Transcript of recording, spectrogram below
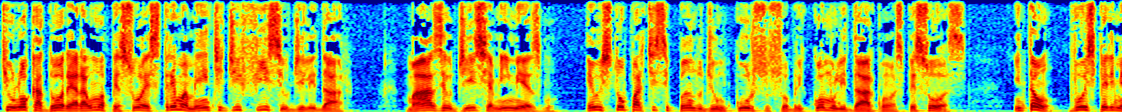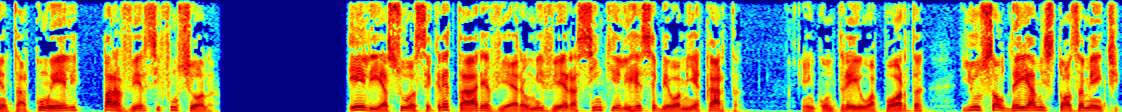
que o locador era uma pessoa extremamente difícil de lidar. Mas eu disse a mim mesmo: eu estou participando de um curso sobre como lidar com as pessoas. Então, vou experimentar com ele para ver se funciona. Ele e a sua secretária vieram me ver assim que ele recebeu a minha carta. Encontrei-o à porta e o saudei amistosamente.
